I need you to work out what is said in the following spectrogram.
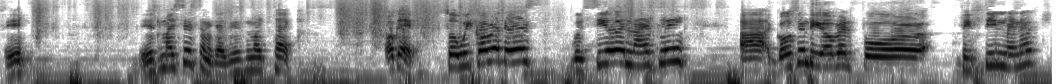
see? Is my system, guys. This is my tech. Okay, so we cover this. We seal it nicely. Uh, goes in the oven for 15 minutes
